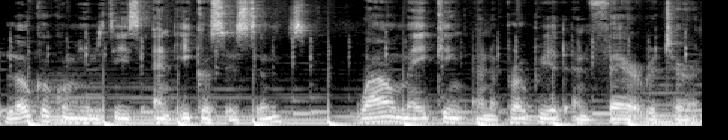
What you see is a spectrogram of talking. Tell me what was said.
local communities, and ecosystems while making an appropriate and fair return.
